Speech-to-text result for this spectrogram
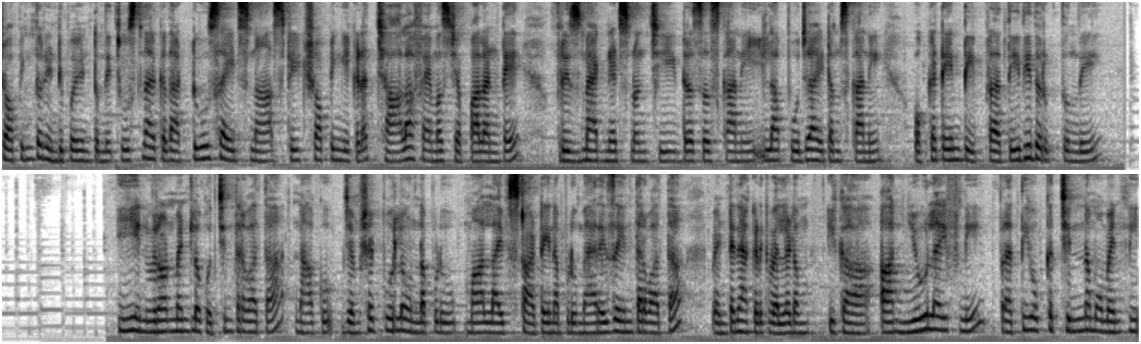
షాపింగ్తో నిండిపోయి ఉంటుంది. చూస్తున్నారు కదా టూ సైడ్స్న స్ట్రీట్ షాపింగ్ ఇక్కడ చాలా ఫేమస్ చెప్పాలంటే. ఫ్రిడ్జ్ మ్యాగ్నెట్స్ నుంచి డ్రెస్సెస్ కానీ ఇలా పూజా ఐటమ్స్ కానీ ఒక్కటేంటి? ప్రతిదీ దొరుకుతుంది. ఈ ఎన్విరాన్మెంట్లోకి వచ్చిన తర్వాత నాకు జంషెడ్పూర్లో ఉన్నప్పుడు మా లైఫ్ స్టార్ట్ అయినప్పుడు మ్యారేజ్ అయిన తర్వాత వెంటనే అక్కడికి వెళ్ళడం ఇక ఆ న్యూ లైఫ్ని ప్రతి ఒక్క చిన్న మూమెంట్ని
